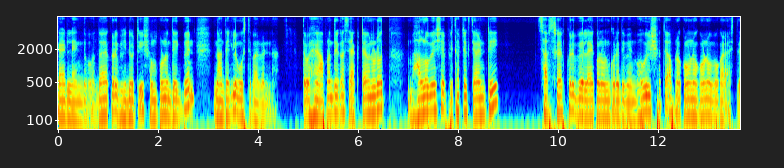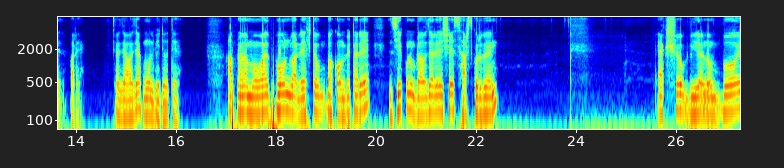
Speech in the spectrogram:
গাইডলাইন দেবো। দয়া করে ভিডিওটি সম্পূর্ণ দেখবেন, না দেখলে বুঝতে পারবেন না। তবে হ্যাঁ আপনাদের কাছে একটাই অনুরোধ, ভালোবেসে পৃথাটেক চ্যানেলটি সাবস্ক্রাইব করে বেল আইকন অন করে দেবেন। ভবিষ্যতে আপনার কোনো না কোনো উপকার আসতে পারে। তো যাওয়া যাক মূল ভিডিওতে। আপনারা মোবাইল ফোন বা ডেস্কটপ বা কম্পিউটারে যে কোনো ব্রাউজারে এসে সার্চ করবেন। একশো বিরানব্বই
